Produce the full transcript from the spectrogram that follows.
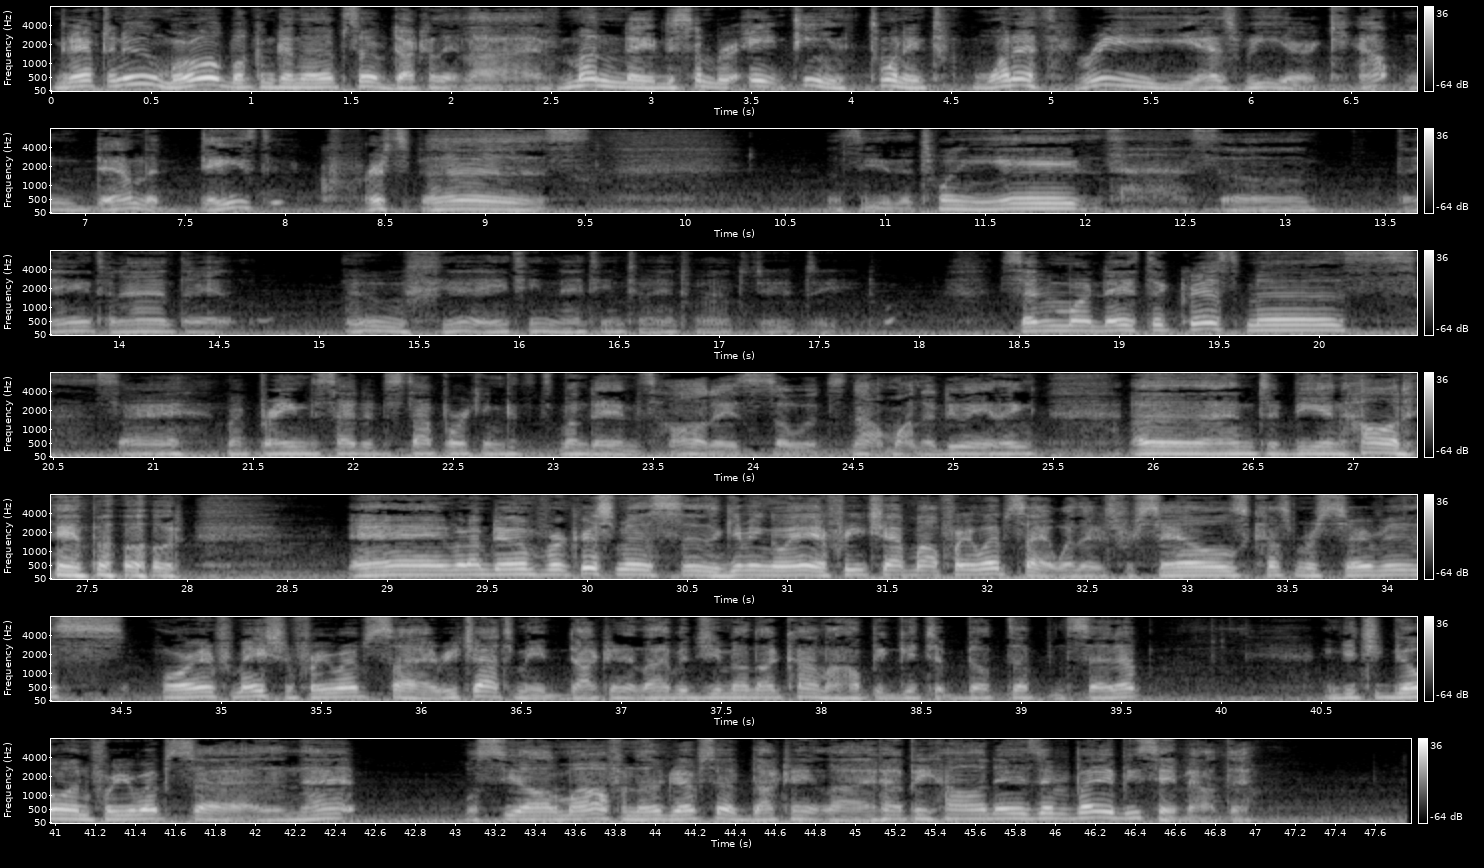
Good afternoon, world. Welcome to another episode of Dr. Nate Live, Monday, December 18th, 2023, as we are counting down the days to Christmas. Let's see, the 28th, so 28th, 29th, 30th, oof, yeah, 18, 19, 20, 21, 22, 23, seven more days to Christmas. Sorry, my brain decided to stop working because it's Monday and it's holidays, so it's not wanting to do anything other than to be in holiday mode. And what I'm doing for Christmas is giving away a free chatbot for your website, whether it's for sales, customer service, or information for your website. Reach out to me, DoctorNateLive at gmail.com. I'll help you get you built up and set up and get you going for your website. Other than that, we'll see you all tomorrow for another good episode of Dr. Nate Live. Happy holidays, everybody. Be safe out there.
